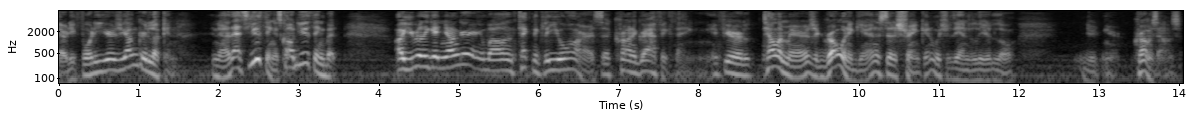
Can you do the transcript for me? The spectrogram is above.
30, 40 years younger looking. Now, that's youthing. It's called youthing, but are you really getting younger? Well, technically you are. It's a chronographic thing. If your telomeres are growing again instead of shrinking, which is the end of your little your, your chromosomes,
